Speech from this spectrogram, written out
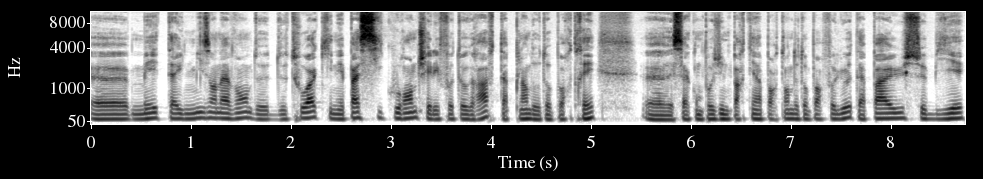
Euh, mais tu as une mise en avant de, toi qui n'est pas si courante chez les photographes. Tu as plein d'autoportraits. Euh, ça compose une partie importante de ton portfolio. Tu n'as pas eu ce biais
